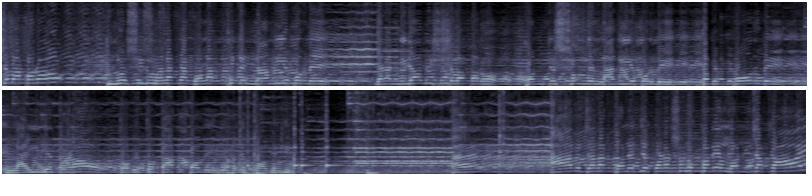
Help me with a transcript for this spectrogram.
সেবা করো তুলসীর মালাটা গলার থেকে নামিয়ে পড়বে। যারা নিরামিষ সেবা করো, কণ্ঠের সঙ্গে লাগিয়ে পড়বে, তবে পড়বে, লাইনে দাঁড়াও, তবে তো ডাক পাবে, নাহলে পাবে কি হ্যাঁ? আর যারা কলেজে পড়াশোনা করে, লজ্জা পায়,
